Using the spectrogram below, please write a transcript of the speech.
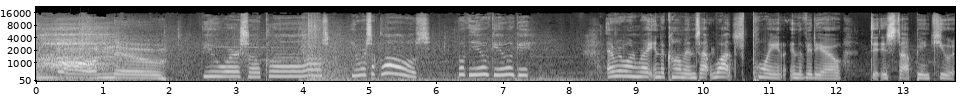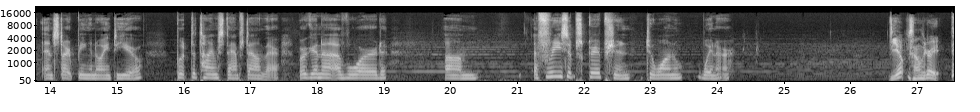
Oh no. You were so close. You were so close. Oogie, oogie, oogie. Everyone write in the comments at what point in the video did it stop being cute and start being annoying to you. Put the timestamps down there. We're gonna award um, a free subscription to one winner. Yep, sounds great.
